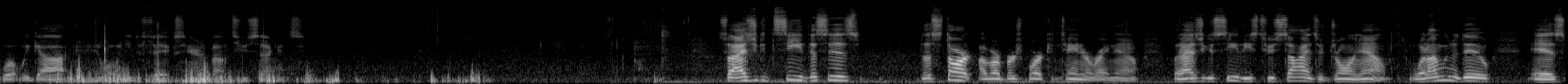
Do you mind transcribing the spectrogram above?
what we got and what we need to fix here in about two seconds. So as you can see, this is the start of our birch bark container right now. But as you can see, these two sides are drawing out. What I'm going to do is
